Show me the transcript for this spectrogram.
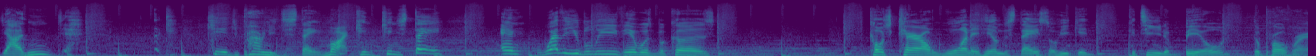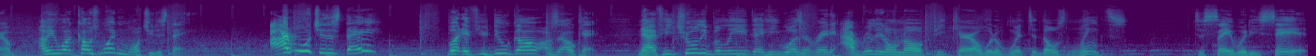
Yeah, kid, you probably need to stay. Mark, can, can you stay? And whether you believe it was because Coach Carroll wanted him to stay so he could continue to build the program. I mean, what coach wouldn't want you to stay? I want you to stay. But if you do go, I was like, okay, now, if he truly believed that he wasn't ready, I really don't know if Pete Carroll would have went to those lengths to say what he said.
